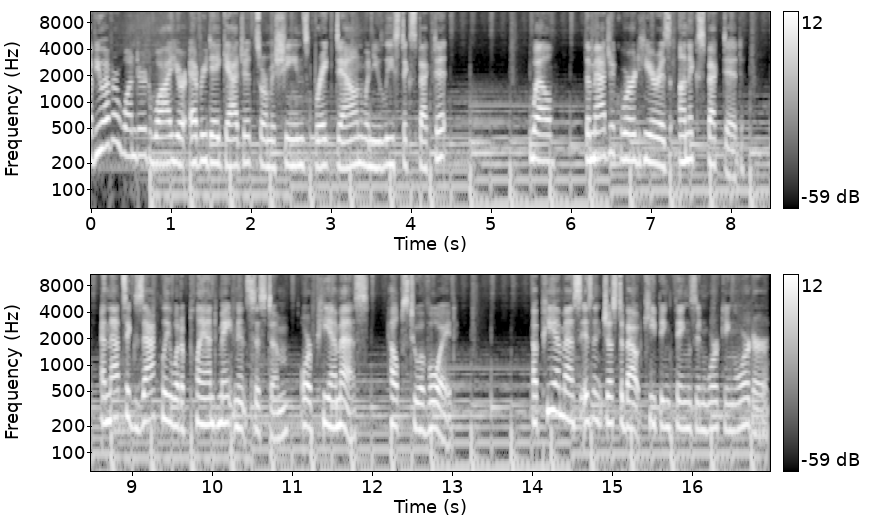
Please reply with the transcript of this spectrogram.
Have you ever wondered why your everyday gadgets or machines break down when you least expect it? Well, the magic word here is unexpected, and that's exactly what a planned maintenance system, or PMS, helps to avoid. A PMS isn't just about keeping things in working order,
